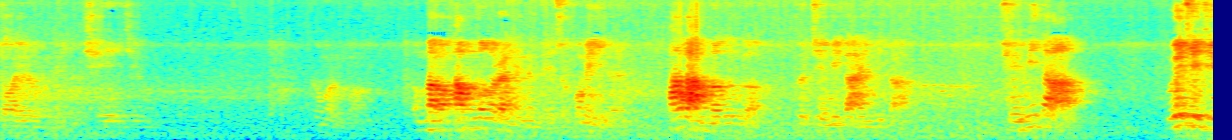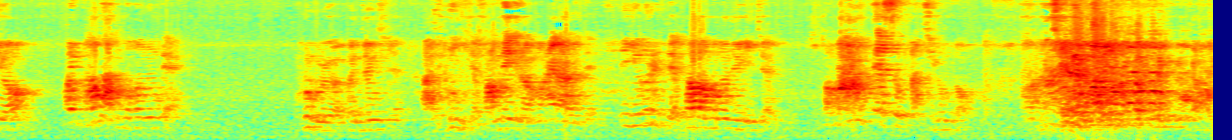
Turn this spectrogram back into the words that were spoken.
저와 여러분들이 죄지요. 그러면 뭐 엄마가 밥 먹으라 했는데 저 꼬맹이들 밥 안 먹은 거 그 죄입니까 아닙니까? 죄입니다. 왜 죄지요? 아니 밥 안 먹었는데 우리가 은정씨 아니 이제 밥 먹이라 많이 하는데 이게 어릴 때 밥 안 먹은 적이 있죠? 막 뗐을 지금도 죄를 많이 먹으니까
